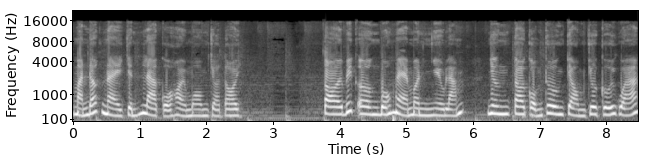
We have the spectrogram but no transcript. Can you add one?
Mảnh đất này chính là của hồi môn cho tôi. Tôi biết ơn bố mẹ mình nhiều lắm, nhưng tôi cũng thương chồng chưa cưới quá,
